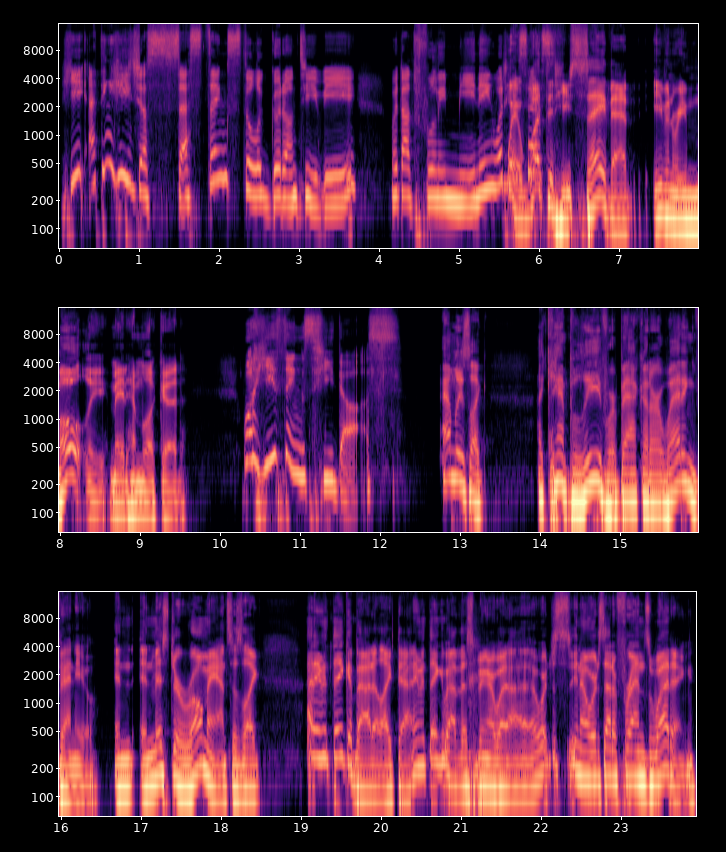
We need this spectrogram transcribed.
he I think he just says things to look good on TV without fully meaning what he said. Wait, says. what did he say that even remotely made him look good? Well, he thinks he does. Emily's like, I can't believe we're back at our wedding venue. And and Mr. Romance is like, I didn't even think about it like that. I didn't even think about this being our wedding. Uh, We're just, you know, we're just at a friend's wedding.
